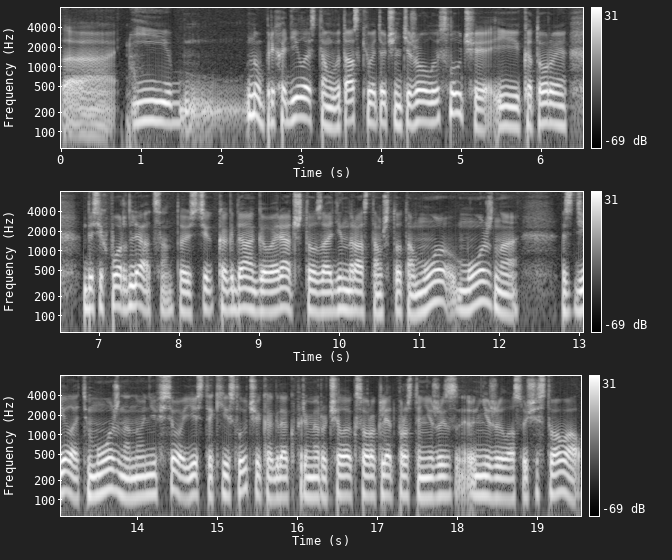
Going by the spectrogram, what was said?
А, и, ну, приходилось там вытаскивать очень тяжелые случаи, и которые до сих пор длятся. То есть, когда говорят, что за один раз там что-то можно, сделать можно, но не все. Есть такие случаи, когда, к примеру, человек 40 лет просто не, жил, не жил, а существовал.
